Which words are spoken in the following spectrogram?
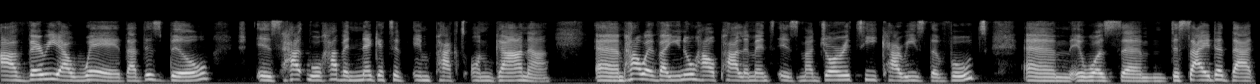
are very aware that this bill is ha- will have a negative impact on Ghana. Um, however, you know how Parliament is majority carries the vote. Um, it was um, decided that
